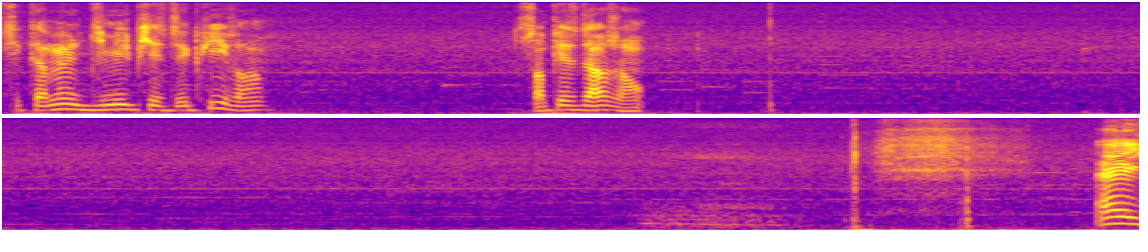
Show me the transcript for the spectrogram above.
C'est quand même 10 000 pièces de cuivre. Hein. 100 pièces d'argent. Allez,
